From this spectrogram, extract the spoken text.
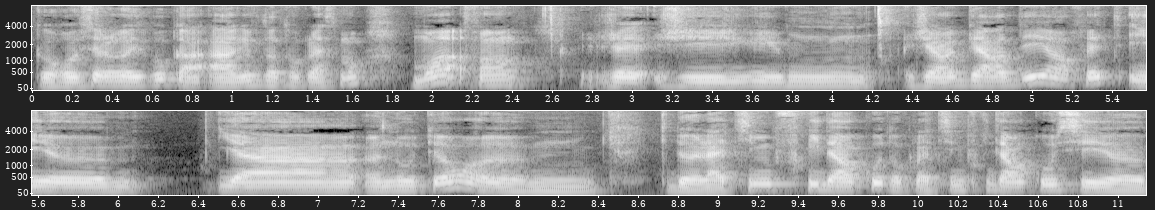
que Russell Westbrook arrive dans ton classement. Moi, enfin, j'ai regardé en fait et euh, il y a un auteur euh, de la team Free Darko. Donc la team Free Darko, c'est euh,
